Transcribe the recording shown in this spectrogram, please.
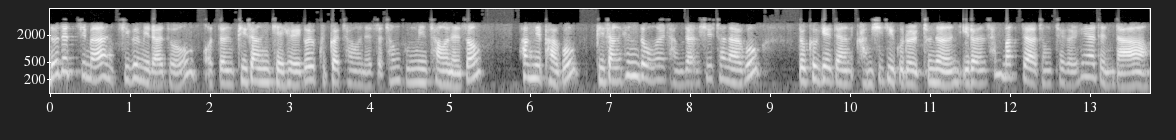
늦었지만 지금이라도 어떤 비상 계획을 국가 차원에서 전 국민 차원에서 확립하고 비상 행동을 당장 실천하고 또 거기에 대한 감시 기구를 두는 이런 삼박자 정책을 해야 된다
